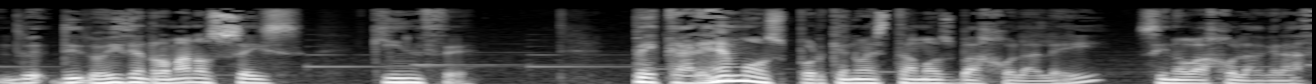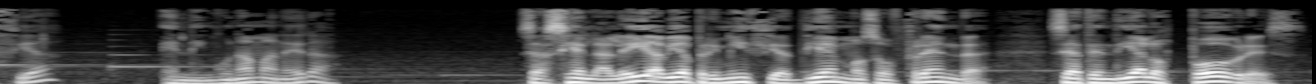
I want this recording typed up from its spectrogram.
lo dice en Romanos 6, 15. ¿Pecaremos porque no estamos bajo la ley, sino bajo la gracia? En ninguna manera. O sea, si en la ley había primicias, diezmos, ofrendas, se atendía a los pobres,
